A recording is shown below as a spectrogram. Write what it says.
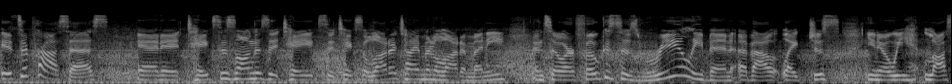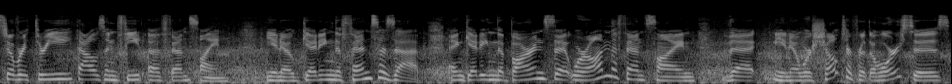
it's a process and it takes as long as it takes. It takes a lot of time and a lot of money. And so our focus has really been about like just, you know, we lost over 3,000 feet of fence line, you know, getting the fences up and getting the barns that were on the fence line that, you know, were shelter for the horses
